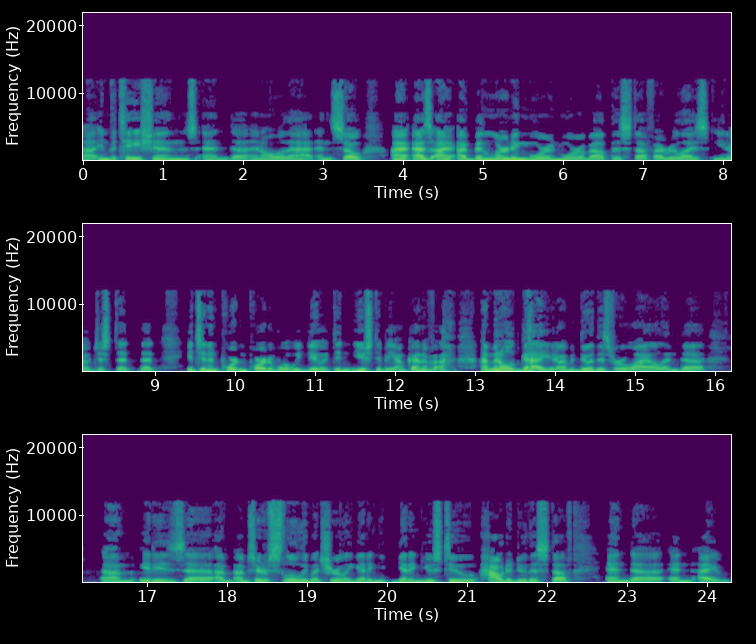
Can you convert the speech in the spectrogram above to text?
uh, invitations and uh, and all of that. And so, I, as I, I've been learning more and more about this stuff, I realize, you know, just that that it's an important part of what we do. It didn't used to be. I'm kind of I'm an old guy, you know. I've been doing this for a while, and uh, um, it is uh, I'm I'm sort of slowly but surely getting getting used to how to do this stuff and uh, and I'm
